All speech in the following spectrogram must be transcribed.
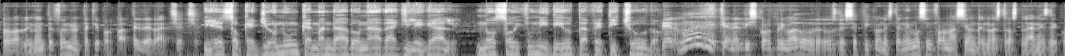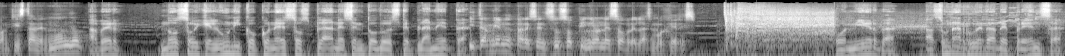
Probablemente fue un ataque por parte de Ratchet. Y eso que yo nunca he mandado nada ilegal. No soy un idiota fetichudo. Pero que en el Discord privado de los Decepticons tenemos información de nuestros planes de conquista del mundo. A ver, no soy el único con esos planes en todo este planeta. Y también me parecen sus opiniones sobre las mujeres. Mierda, haz una rueda de prensa.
